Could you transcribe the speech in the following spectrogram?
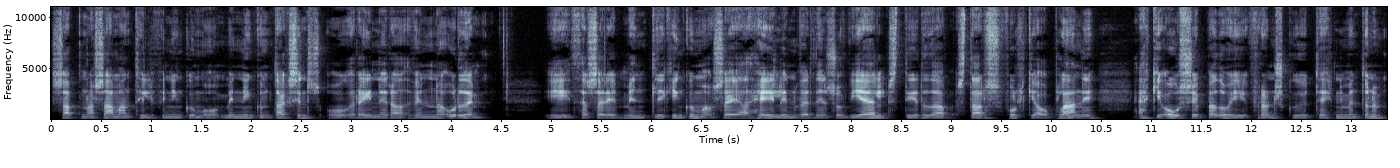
sapnar saman tilfinningum og minningum dagsins og reynir að vinna úr þeim. Í þessari myndlíkingum á segja að heilin verði eins og vél stýrð af starfsfólki á plani, ekki ósipað og í frönsku teknimyndunum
